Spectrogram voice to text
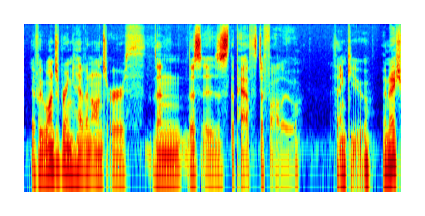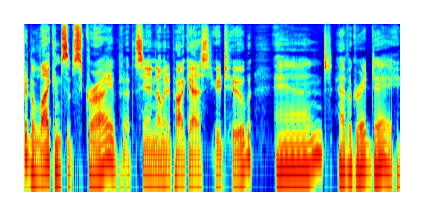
If we want to bring heaven onto earth, then this is the path to follow. Thank you. And make sure to like and subscribe at the Sine Nomine Podcast YouTube. And have a great day.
